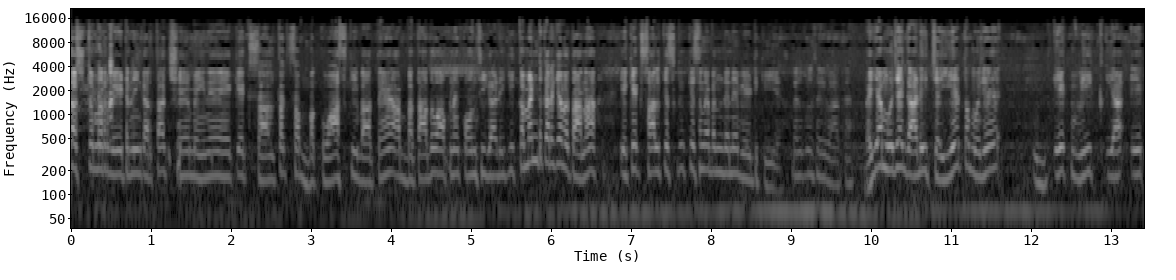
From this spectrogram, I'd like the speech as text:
कस्टमर वेट नहीं करता। छह महीने एक एक साल तक सब बकवास की बातें हैं। अब बता दो आपने कौन सी गाड़ी की। कमेंट करके बताना एक एक साल किस किसने बंदे ने वेट की है। बिल्कुल सही बात है। भैया मुझे गाड़ी चाहिए तो मुझे एक वीक या एक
